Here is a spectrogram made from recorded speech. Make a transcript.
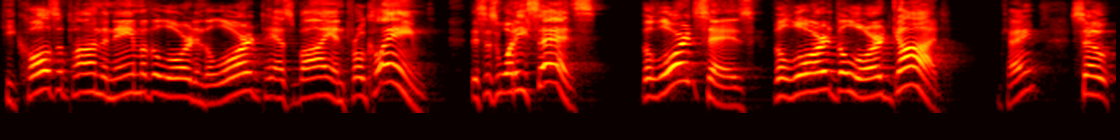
He calls upon the name of the Lord, and the Lord passed by and proclaimed. This is what he says. The Lord says, The Lord, the Lord God. Okay? So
